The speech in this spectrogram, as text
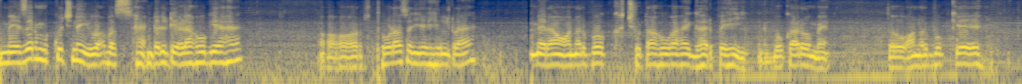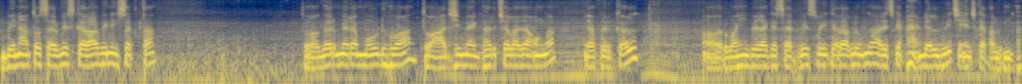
मेज़र में कुछ नहीं हुआ, बस हैंडल टेढ़ा हो गया है। और थोड़ा सा ये हिल रहा है। मेरा ऑनर बुक छुटा हुआ है घर पे ही बोकारो में। तो ऑनर बुक के बिना तो सर्विस करा भी नहीं सकता। तो अगर मेरा मूड हुआ तो आज ही मैं घर चला जाऊँगा या फिर कल और वहीं पे जाके सर्विस भी करा लूँगा और इसका हैंडल भी चेंज करा लूँगा।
